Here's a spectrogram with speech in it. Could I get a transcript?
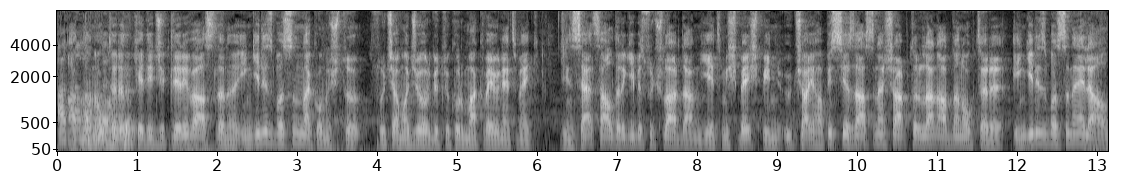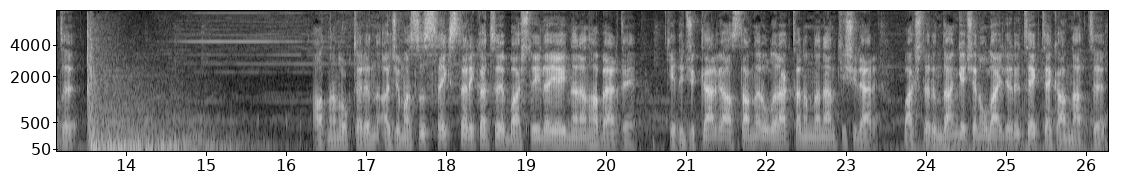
Adnan, Adnan Oktar'ın- Oktar'ın kedicikleri ve aslanı İngiliz basınına konuştu. Suç amacı örgütü kurmak ve yönetmek. Cinsel saldırı gibi suçlardan 75 bin 3 ay hapis cezasına çarptırılan Adnan Oktar'ı İngiliz basını ele aldı. Adnan Oktar'ın acımasız seks tarikatı başlığıyla yayınlanan haberde kedicikler ve aslanlar olarak tanımlanan kişiler başlarından geçen olayları tek tek anlattı.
